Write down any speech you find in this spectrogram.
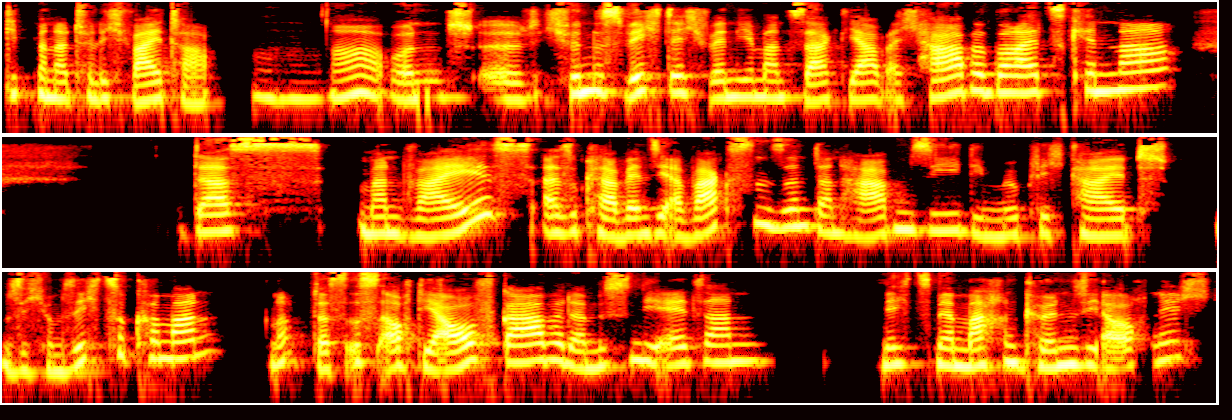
gibt man natürlich weiter. Mhm. Ja, und äh, ich finde es wichtig, wenn jemand sagt, ja, aber ich habe bereits Kinder, dass man weiß, also klar, wenn sie erwachsen sind, dann haben sie die Möglichkeit, sich um sich zu kümmern. Ne? Das ist auch die Aufgabe, da müssen die Eltern nichts mehr machen, können sie auch nicht.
